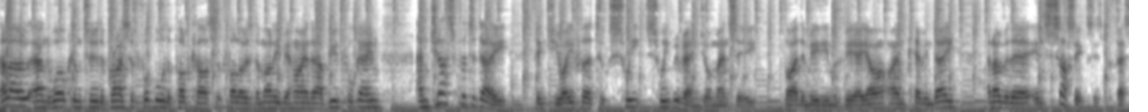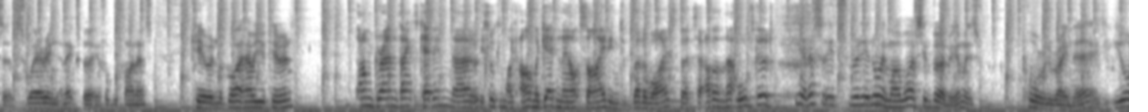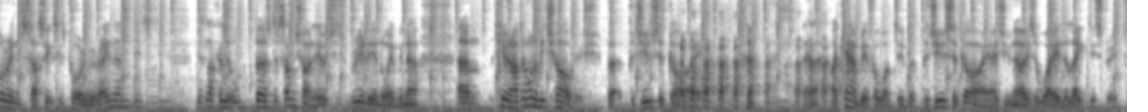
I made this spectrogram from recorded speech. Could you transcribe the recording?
Hello and welcome to The Price of Football, the podcast that follows the money behind our beautiful game. And just for today, thinks UEFA took sweet, sweet revenge on Man City via the medium of VAR. I'm Kevin Day, and over there in Sussex is Professor of Swearing and expert in football finance, Kieran Maguire. How are you, Kieran? I'm grand, thanks, Kevin. Uh, it's looking like Armageddon outside, in weather-wise, but uh, other than that, all's good. Yeah, that's it's really annoying. My wife's in Birmingham. It's pouring rain there. You're in Sussex. It's pouring rain, and it's it's like a little burst of sunshine here, which is really annoying me. Now, um, Kieran, I don't want to be childish, but producer Guy, I can be if I want to, but producer Guy, as you know, is away in the Lake District.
